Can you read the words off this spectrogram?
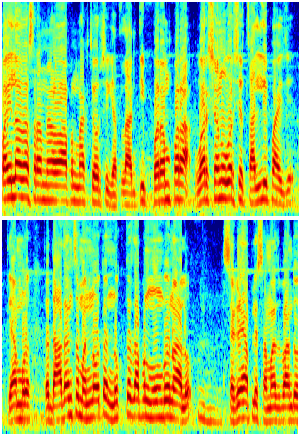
पहिला दसरा मेळावा आपण मागच्या वर्षी घेतला आणि ती परंपरा वर्षानुवर्षे चालली पाहिजे. त्यामुळं तर दादांचं म्हणणं होतं नुकतंच आपण मुंबईहून आलो. सगळे आपले समाज बांधव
